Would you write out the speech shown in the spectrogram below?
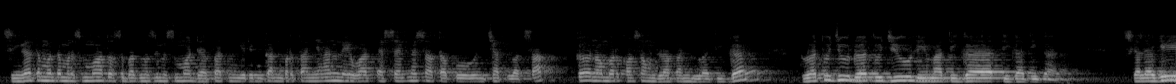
sehingga teman-teman semua atau sobat muslim semua dapat mengirimkan pertanyaan lewat SMS ataupun chat WhatsApp ke nomor 0823 2727 5333 Sekali lagi,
